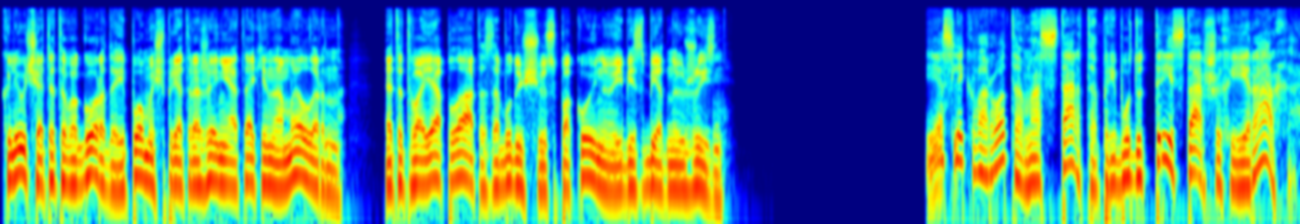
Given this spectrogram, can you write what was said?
«Ключ от этого города и помощь при отражении атаки на Меллорн это твоя плата за будущую спокойную и безбедную жизнь. Если к воротам Астарта прибудут три старших иерарха,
